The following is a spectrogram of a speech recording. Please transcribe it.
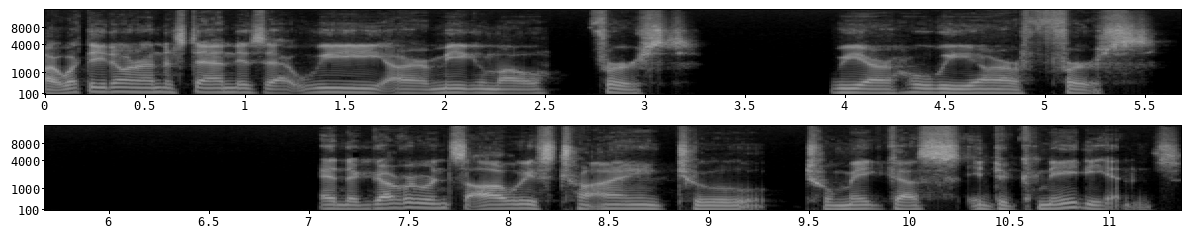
but what they don't understand is that we are Mi'kmaq first. We are who we are first. And the government's always trying to to make us into Canadians.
